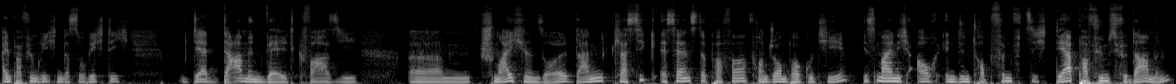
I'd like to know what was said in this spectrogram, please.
Ein Parfüm riechen, das so richtig der Damenwelt quasi ähm, schmeicheln soll, dann Classique Essence de Parfum von Jean-Paul Gaultier ist, meine ich, auch in den Top 50 der Parfüms für Damen.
